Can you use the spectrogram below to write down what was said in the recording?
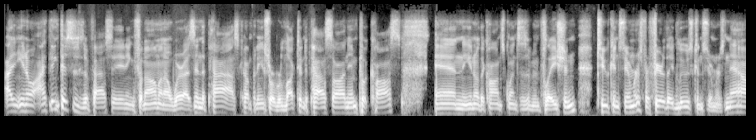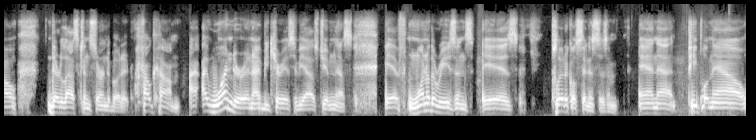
I, you know, I think this is a fascinating phenomenon. Whereas in the past, companies were reluctant to pass on input costs and you know the consequences of inflation to consumers for fear they'd lose consumers. Now they're less concerned about it. How come? I, I wonder, and I'd be curious if you asked Jim this, if one of the reasons is political cynicism and that people now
